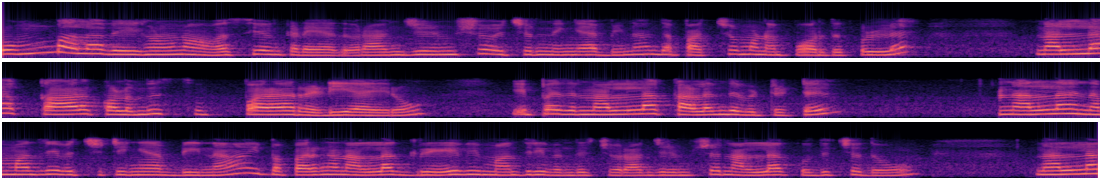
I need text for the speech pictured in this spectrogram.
ரொம்பலாம் வேகணும்னு அவசியம் கிடையாது. ஒரு அஞ்சு நிமிஷம் வச்சுருந்தீங்க அப்படின்னா அந்த பச்சை மணம் போகிறதுக்குள்ளே நல்லா காரக்குழம்பு சூப்பராக ரெடி ஆயிரும். இப்போ இதை நல்லா கலந்து விட்டுட்டு நல்லா இந்த மாதிரி வச்சிட்டிங்க அப்படின்னா இப்போ பாருங்கள் நல்லா கிரேவி மாதிரி வந்துச்சு. ஒரு அஞ்சு நிமிஷம் நல்லா கொதித்ததும் நல்லா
